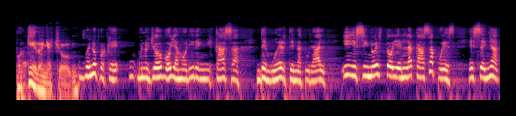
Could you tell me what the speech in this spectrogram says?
¿Por qué, doña Chong? Bueno, porque, bueno, yo voy a morir en mi casa de muerte natural. Y si no estoy en la casa, pues es seña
